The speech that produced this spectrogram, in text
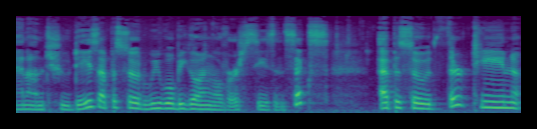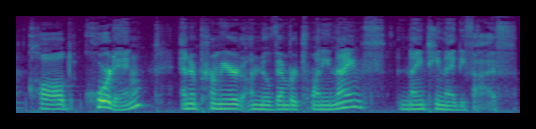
and on today's episode, we will be going over season six, episode 13, called Courting, and it premiered on November 29th, 1995.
